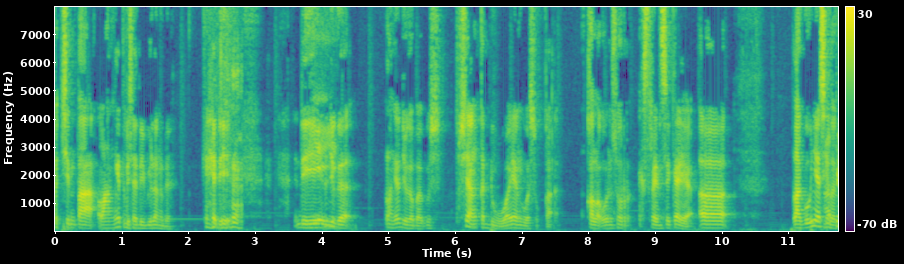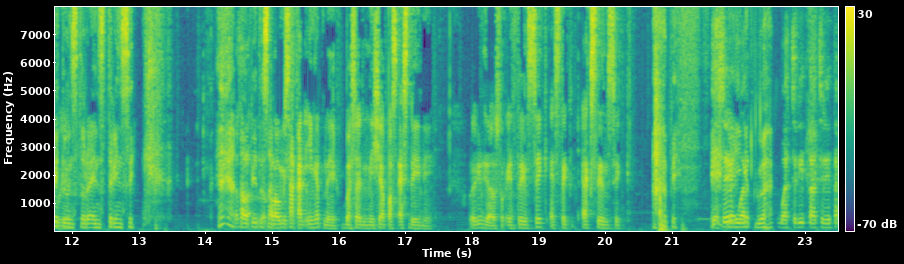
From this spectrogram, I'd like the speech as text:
pecinta langit bisa dibilang deh. Kayak di di Iya, itu iya. juga langitnya juga bagus. Terus yang kedua yang gue suka kalau unsur ekstrinsik ya eh lagunya sih Apa itu lagunya. unsur itu, San? kalau misalkan inget nih bahasa Indonesia pas SD nih lo inget gak unsur intrinsik ekstrinsik Apa biasanya Gak buat inget gue buat cerita-cerita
